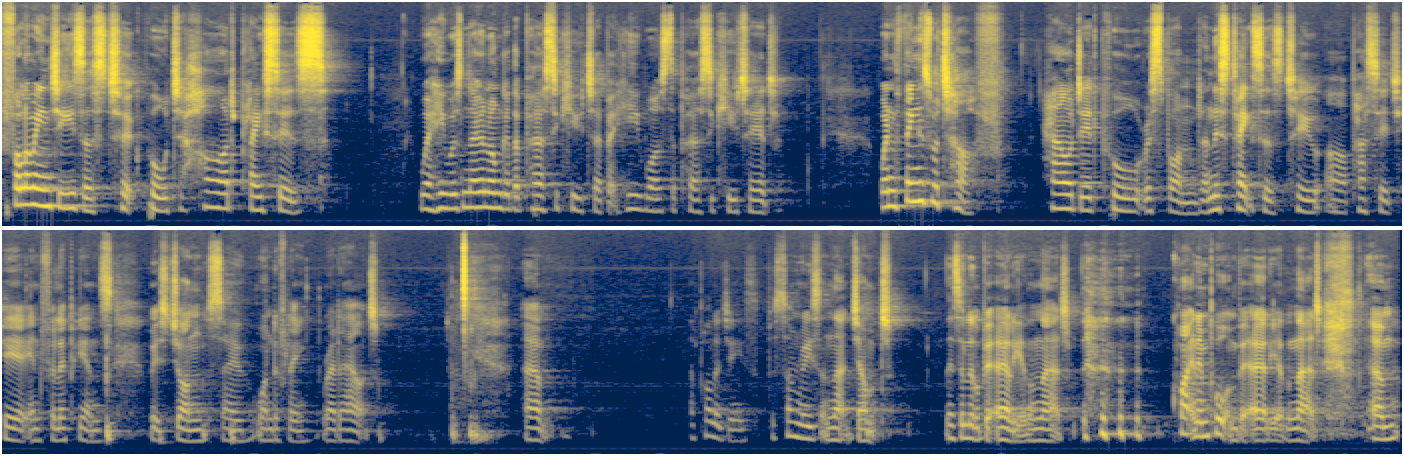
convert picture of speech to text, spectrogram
Following Jesus took Paul to hard places where he was no longer the persecutor, but he was the persecuted. When things were tough, how did Paul respond? And this takes us to our passage here in Philippians, which John so wonderfully read out. Um, apologies, for some reason that jumped. There's a little bit earlier than that. Quite an important bit earlier than that. Um,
